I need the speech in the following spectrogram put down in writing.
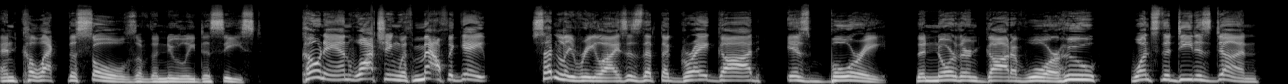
and collect the souls of the newly deceased. Conan, watching with mouth agape, suddenly realizes that the gray god is Bori, the northern god of war, who, once the deed is done,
